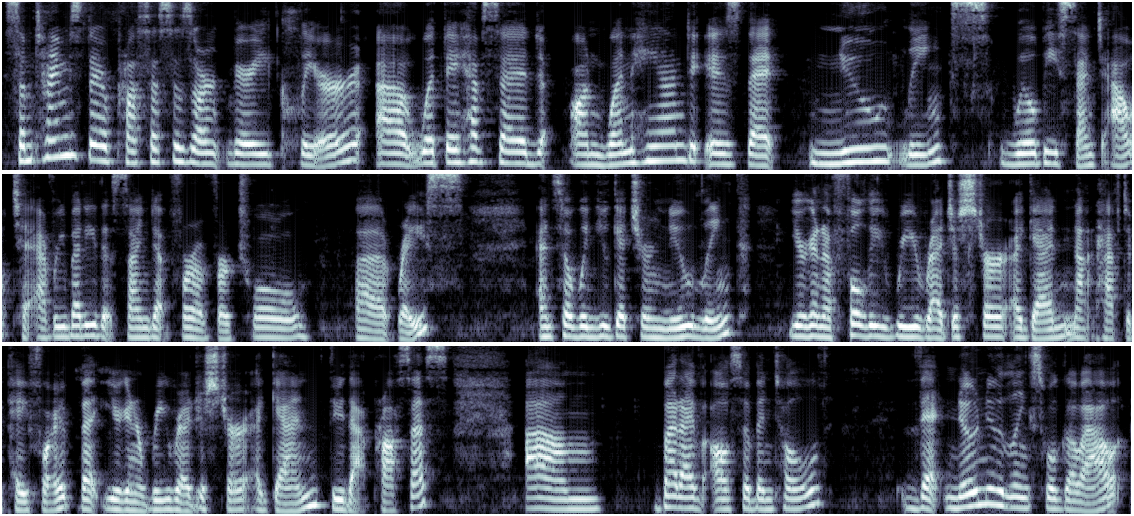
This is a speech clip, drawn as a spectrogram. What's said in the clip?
sometimes their processes aren't very clear. Uh, what they have said on one hand is that new links will be sent out to everybody that signed up for a virtual uh, race. And so when you get your new link, you're going to fully re register again, not have to pay for it, but you're going to re register again through that process. Um, but I've also been told that no new links will go out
